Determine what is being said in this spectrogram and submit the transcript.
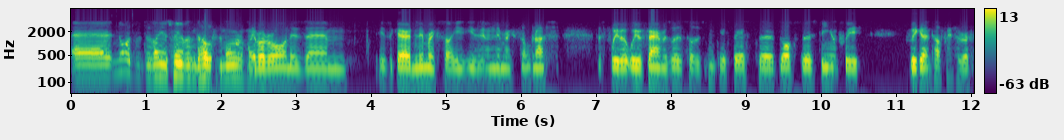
Uh, no, there's only three of us in the house at the moment. My brother Owen is um he's a guard in Limerick, so he, he's living in Limerick. So we're not just we we have a farm as well, so there's plenty of space to blow off the steam if we if we get on top of each other.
